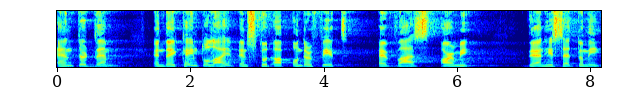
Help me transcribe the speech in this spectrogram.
entered them, and they came to life and stood up on their feet a vast army. Then he said to me,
